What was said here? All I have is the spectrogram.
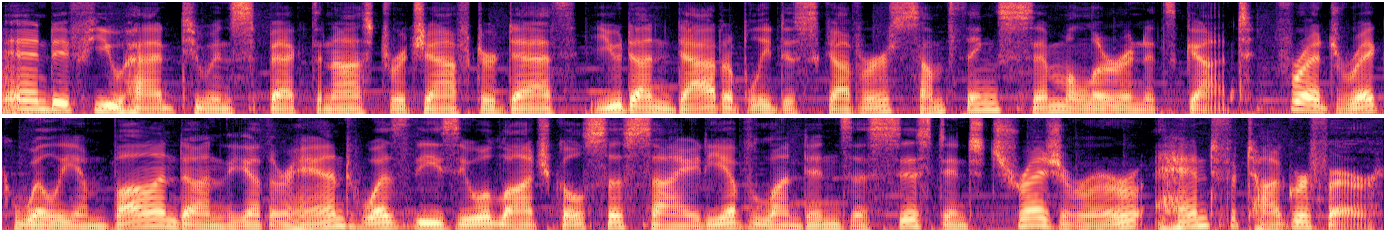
And if you had to inspect an ostrich after death, you'd undoubtedly discover something similar in its gut. Frederick William Bond, on the other hand, was the Zoological Society of London's assistant treasurer and photographer.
